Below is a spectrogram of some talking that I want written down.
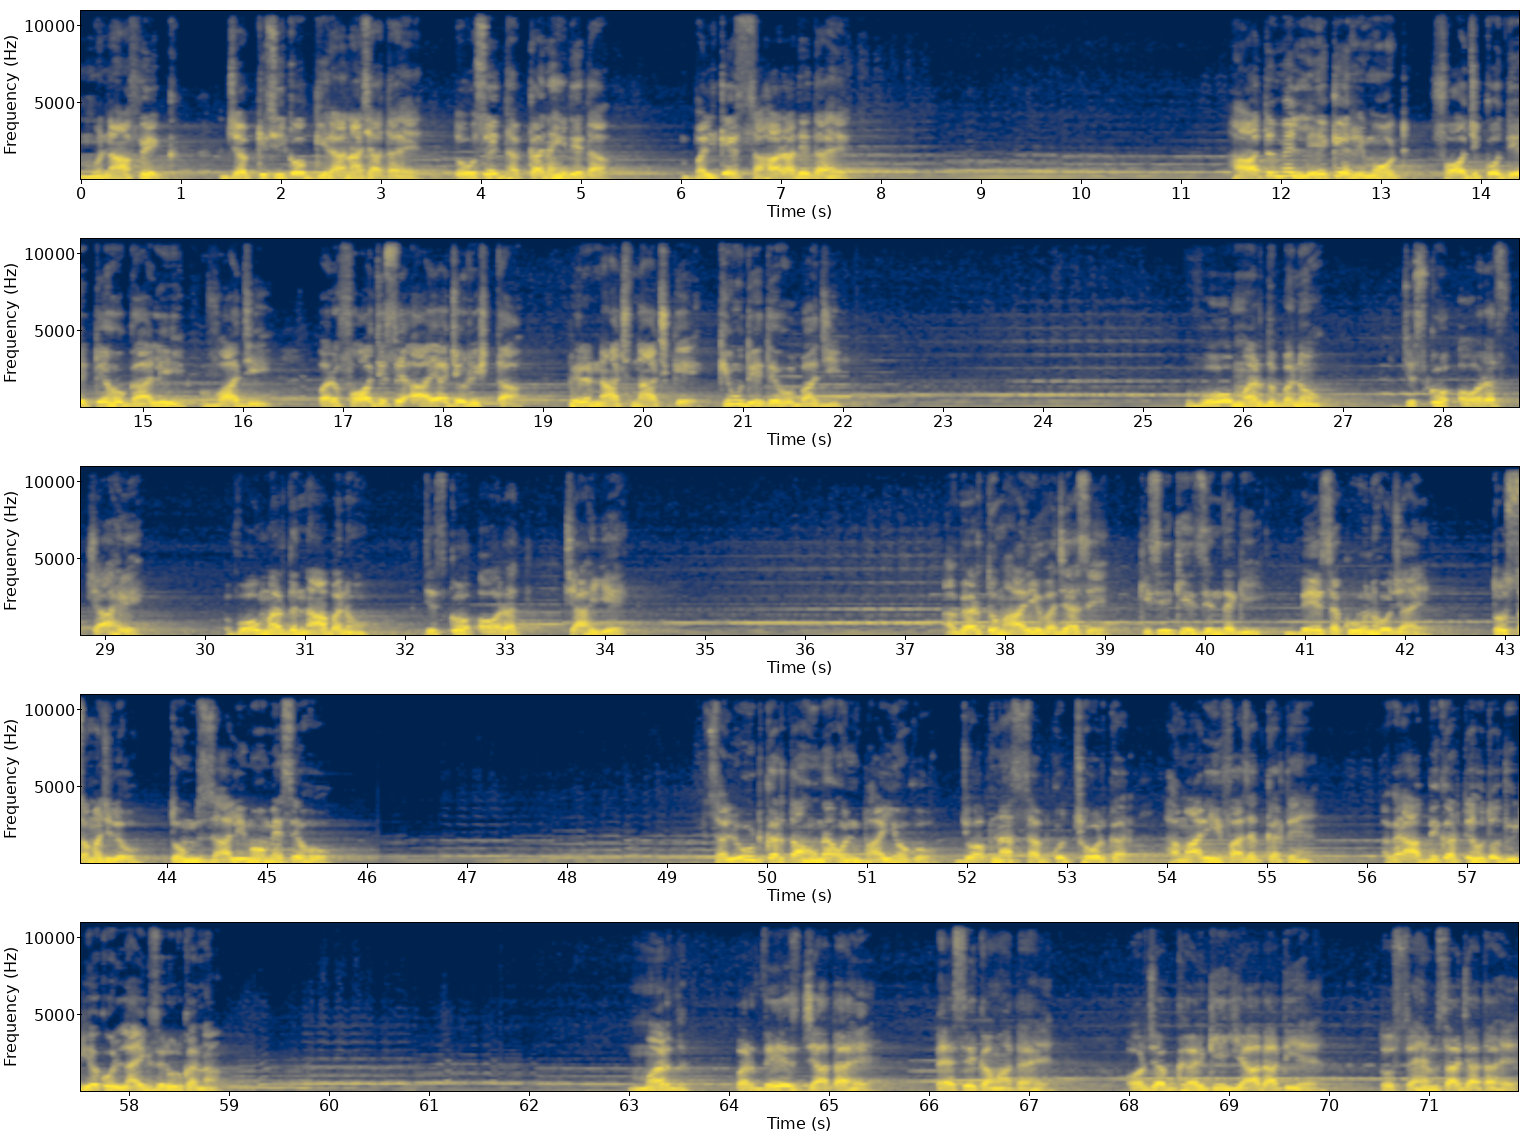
मुनाफिक। जब किसी को गिराना चाहता है तो उसे धक्का नहीं देता, बल्कि सहारा देता है। हाथ में लेके रिमोट, फौज को देते हो गाली, वाजी, पर फौज से आया जो रिश्ता, फिर नाच नाच के क्यों देते हो बाजी? वो मर्द बनो, जिसको औरत चाहे। वो मर्द ना बनो जिसको औरत चाहिए। अगर तुम्हारी वजह से किसी की ज़िंदगी बेसकून हो जाए तो समझ लो तुम जालिमों में से हो। सलूट करता हूँ मैं उन भाइयों को जो अपना सब कुछ छोड़कर हमारी हिफाजत करते हैं। अगर आप भी करते हो तो वीडियो को लाइक ज़रूर करना। मर्द परदेश जाता है, पैसे कमाता है, और जब घर की याद आती है तो सहम सा जाता है।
